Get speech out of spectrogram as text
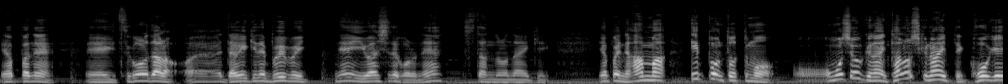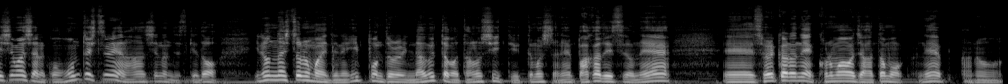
やっぱね、えー、いつ頃だろう、えー、打撃でブイブイね言わしてた頃ね。スタンドの打撃。やっぱりねあんま1本取っても面白くない楽しくないって公言しましたね。これほんと失礼な話なんですけどいろんな人の前でね1本取るより殴った方が楽しいって言ってましたね。バカですよね。えー、それからねこのままじゃ頭ねあの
